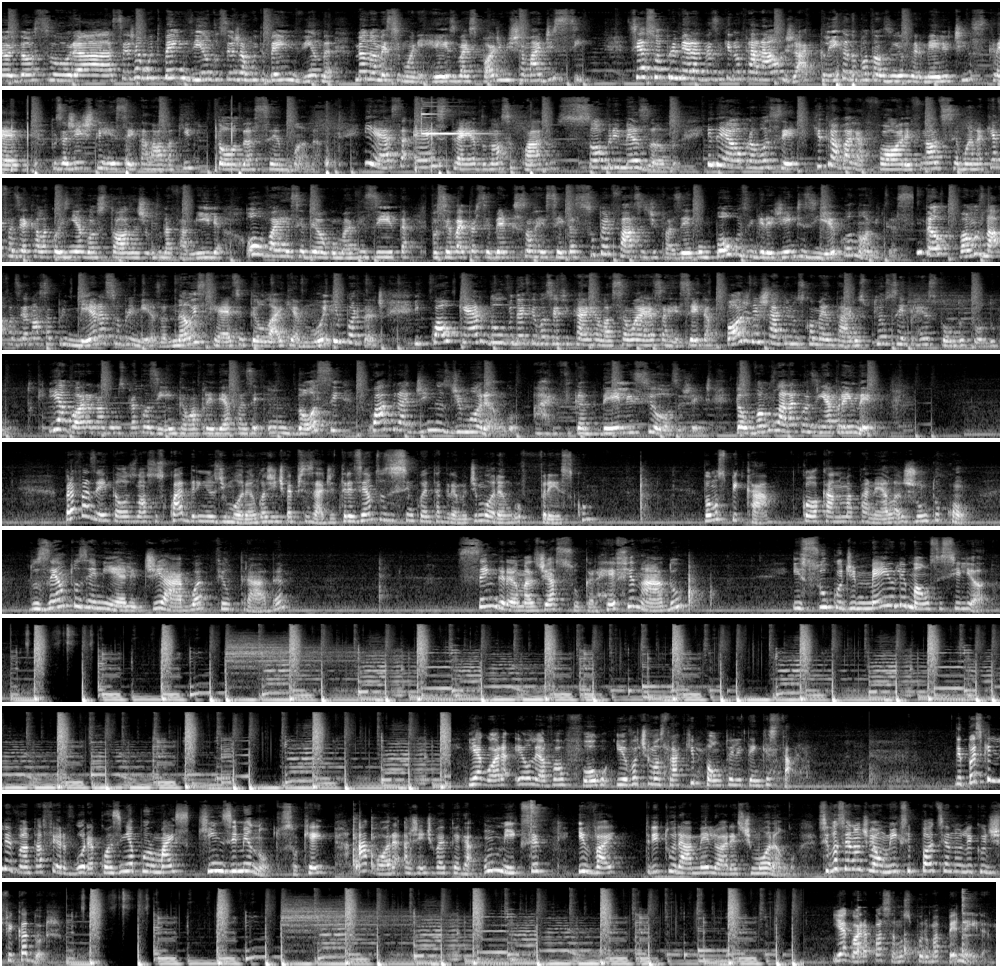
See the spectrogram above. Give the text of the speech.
Oi, oi, doçura! Seja muito bem-vindo, seja muito bem-vinda. Meu nome é Simone Reis, mas pode me chamar de Si. Se é a sua primeira vez aqui no canal, já clica no botãozinho vermelho e te inscreve, pois a gente tem receita nova aqui toda semana. E essa é a estreia do nosso quadro Sobremesando. Ideal para você que trabalha fora e final de semana quer fazer aquela coisinha gostosa junto da família ou vai receber alguma visita. Você vai perceber que são receitas super fáceis de fazer, com poucos ingredientes e econômicas. Então, vamos lá fazer a nossa primeira sobremesa. Não esquece, o teu like é muito importante. E qualquer dúvida que você ficar em relação a essa receita, pode deixar aqui nos comentários, porque eu sempre respondo todo mundo. E agora nós vamos pra cozinha, então, aprender a fazer um doce quadradinhos de morango. Ai, fica delicioso, gente. Então vamos lá na cozinha aprender. Para fazer então os nossos quadrinhos de morango, a gente vai precisar de 350 gramas de morango fresco. Vamos picar, colocar numa panela junto com 200 ml de água filtrada, 100 gramas de açúcar refinado e suco de meio limão siciliano. E agora eu levo ao fogo e eu vou te mostrar que ponto ele tem que estar. Depois que ele levanta a fervura, cozinha por mais 15 minutos, ok? Agora a gente vai pegar um mixer e vai triturar melhor este morango. Se você não tiver um mixer, pode ser no liquidificador. E agora passamos por uma peneira.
